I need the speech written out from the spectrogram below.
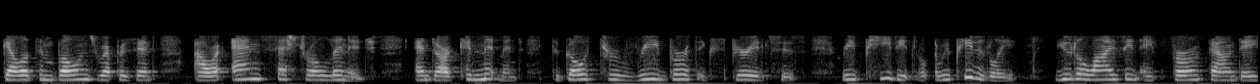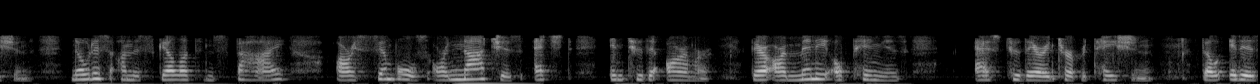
Skeleton bones represent our ancestral lineage and our commitment to go through rebirth experiences repeated, repeatedly utilizing a firm foundation. Notice on the skeleton's thigh are symbols or notches etched into the armor. There are many opinions as to their interpretation, though it is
